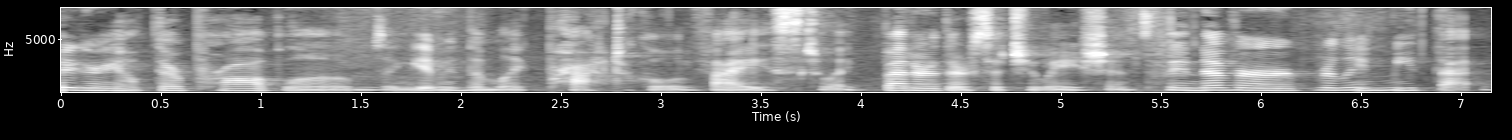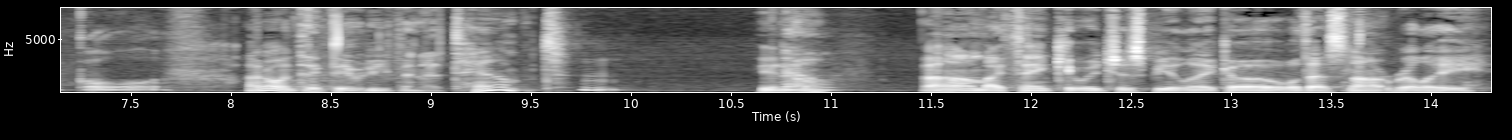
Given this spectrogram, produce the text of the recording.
figuring out their problems and giving them like practical advice to like better their situation. So they never really meet that goal. I don't think they would even attempt. Mm. You know, no. um, I think it would just be like, oh, well, that's not really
